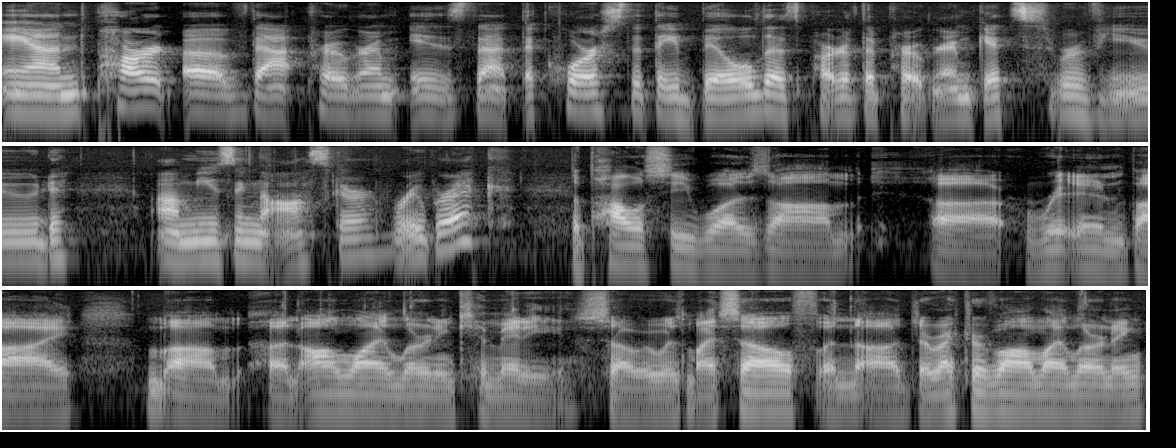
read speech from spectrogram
And part of that program is that the course that they build as part of the program gets reviewed um, using the OSCQR rubric. The policy was um, uh, written by um, an online learning committee. So it was myself, and uh, director of online learning,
